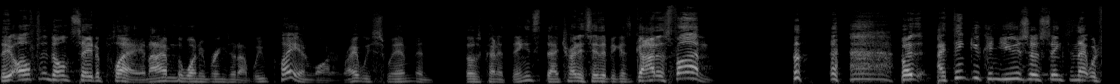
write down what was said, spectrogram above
They often don't say to play and i'm the one who brings it up. We play in water right? We swim and those kind of things i try to say that because god is fun but i think you can use those things and that would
